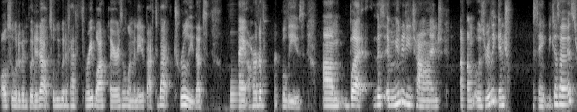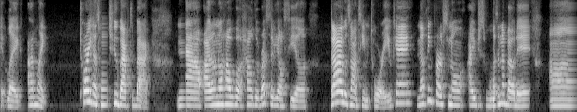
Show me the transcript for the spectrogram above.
also would have been voted out. So we would have had three black players eliminated back to back. Truly, that's my heart of heart believes. Um, but this immunity challenge um, was really interesting because I was like, I'm like, Tori has won two back to back. Now I don't know how how the rest of y'all feel, but I was not Team Tori. Okay, nothing personal. I just wasn't about it. Um,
